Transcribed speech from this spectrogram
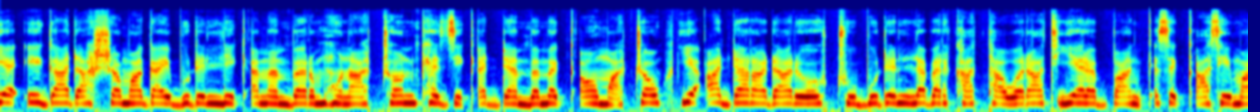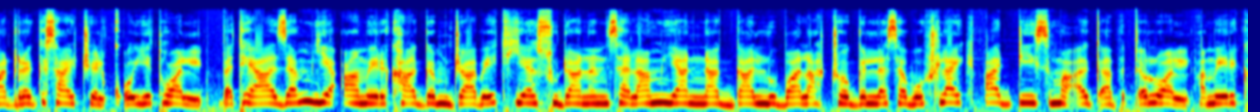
የኢጋድ አሸማጋይ ቡድን ሊቀመንበር መሆናቸውን ከዚህ ቀደም በመቃወማቸው የአደራዳሪዎቹ ቡድን ለበርካታ ወራት የረባ እንቅስቃሴ ማድረግ ሳይችል ቆይቷል። በተያያዘም የአሜሪካ ግምጃ ቤት የሱዳንን ሰላም ያናጋሉ ባላቸው ግለሰቦች ላይ አዲስ ማዕቀብ ጥሏል። አሜሪካ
